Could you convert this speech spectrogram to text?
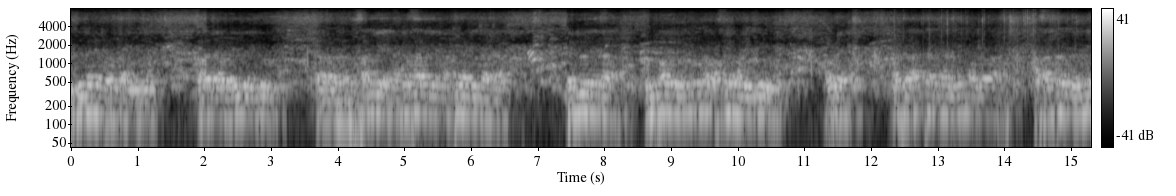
ಇದನ್ನೇ ಬರ್ತಾ ಇದ್ರು ಅವರು ರೈಲ್ವೆ ಇದು ಸಾರಿಗೆ, ನಗರ ಸಾರಿಗೆ ಮಂತ್ರಿಯಾಗಿದ್ದಾಗ ಬೆಂಗಳೂರಿನಿಂದ ಉಳ್ಪಾವಳಿಯನ್ನು ಕೂಡ ವಸೂಲಿ ಮಾಡಿದ್ದು ಅವರೇ. ಮತ್ತು ರಾಜ್ಯ ಸರ್ಕಾರದಲ್ಲಿ ಅವರ, ಆ ಸಂದರ್ಭದಲ್ಲಿ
